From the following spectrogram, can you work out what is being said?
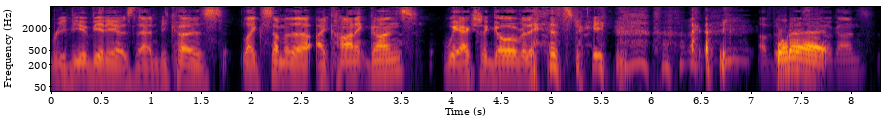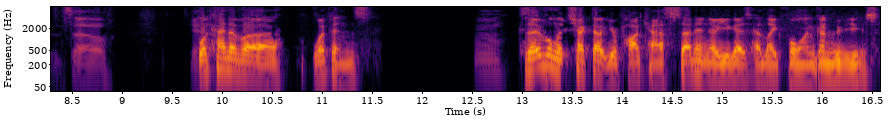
review videos then because like some of the iconic guns, we actually go over the history of the What, uh. So yeah. what kind of uh weapons? Mm. Because I've only checked out your podcasts. I didn't know you guys had like full on gun reviews.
